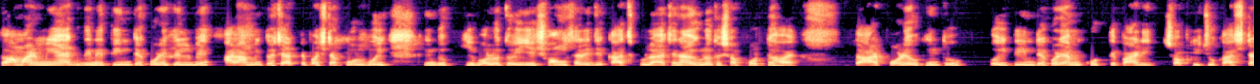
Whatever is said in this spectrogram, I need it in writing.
তো আমার মেয়ে একদিনে তিনটে করে ফেলবে, আর আমি তো চারটে পাঁচটা করবই। কিন্তু কি বলতো, এই যে সংসারের যে কাজগুলো আছে না, ওইগুলো তো সব করতে হয়। তারপরেও কিন্তু ওই তিনটে করে আমি করতে পারি। সবকিছু কাজটা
